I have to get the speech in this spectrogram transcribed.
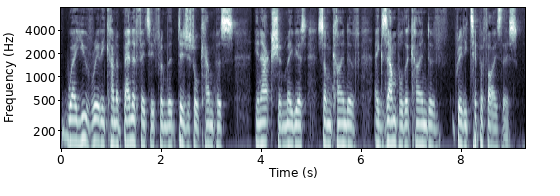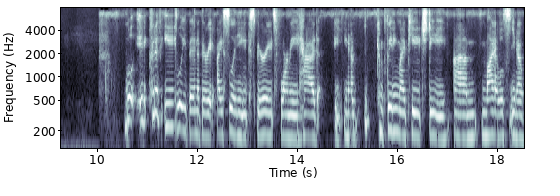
where you've really kind of benefited from the digital campus in action? Maybe as some kind of example that kind of really typifies this. Well, it could have easily been a very isolating experience for me had you know completing my phd um, miles you know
